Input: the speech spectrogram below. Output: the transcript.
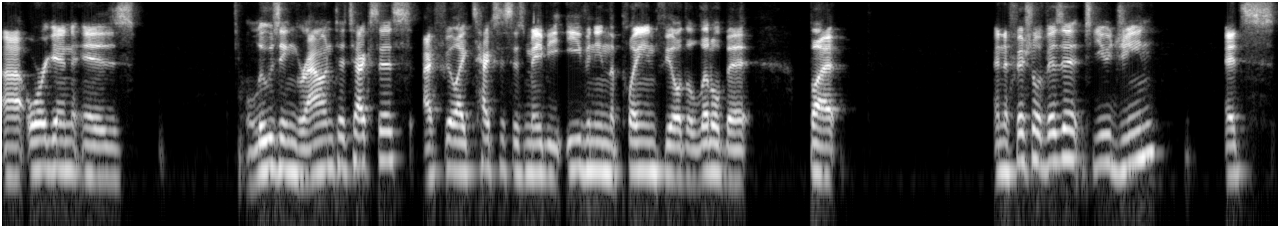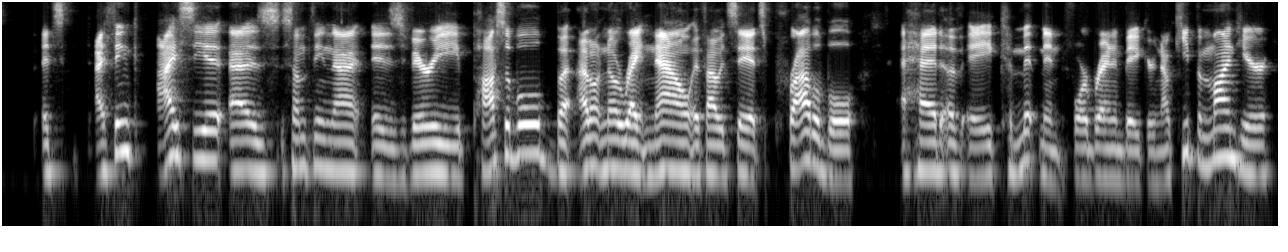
uh, Oregon is losing ground to Texas, I feel like Texas is maybe evening the playing field a little bit. But an official visit to Eugene, it's it's I think I see it as something that is very possible, but I don't know right now if I would say it's probable ahead of a commitment for Brandon Baker. Now, keep in mind here,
